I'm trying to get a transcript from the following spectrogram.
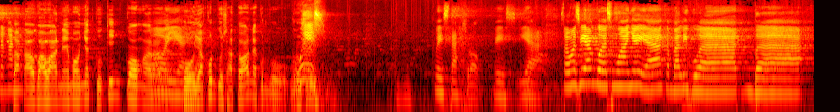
dengan Bakal bawane monyet ku kingkong Oh, arane. iya, Ku iya. ya kun ku satuannya kun ku. Wis. Wis tah. Wis, ya. Selamat siang buat semuanya ya. Kembali buat Mbak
